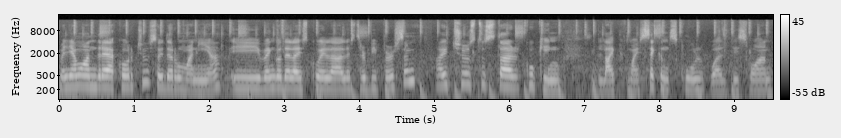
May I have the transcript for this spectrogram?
Me llamo Andreea Corciu, soy de Rumanía y vengo de la escuela Lester B. Pearson. I chose to start cooking, like my second school was this one.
